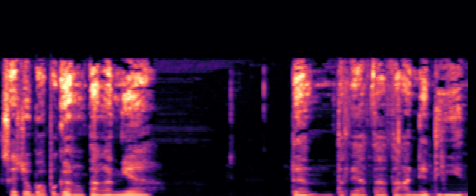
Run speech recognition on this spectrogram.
Saya coba pegang tangannya dan ternyata tangannya dingin.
